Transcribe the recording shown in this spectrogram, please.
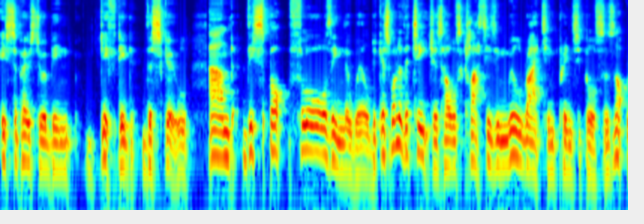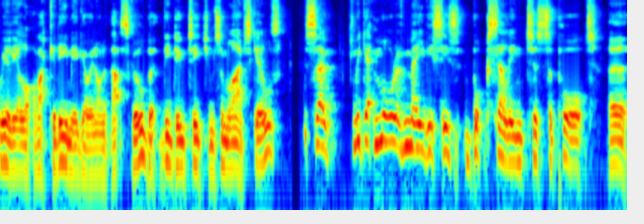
is supposed to have been gifted the school, and they spot flaws in the will because one of the teachers holds classes in will writing principles. So there's not really a lot of academia going on at that school, but they do teach them some life skills. So we get more of Mavis's book selling to support uh,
